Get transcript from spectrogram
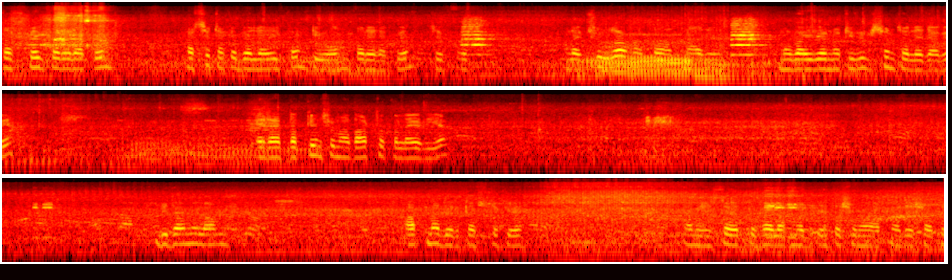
সাবস্ক্রাইব করে রাখুন। পাশে টাকা বেল আইকনটি অন করে রাখবেন। যে লাইভ শুরু হওয়ার তো আপনার মোবাইলে নোটিফিকেশন চলে যাবে। এটা দক্ষিণ সুমা বার্থকলা এরিয়া বিদায় নিলাম। আপনাদের কাছ থেকে আমি সৈয়দ তুফাইল আহমদ এত সময় আপনাদের সাথে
